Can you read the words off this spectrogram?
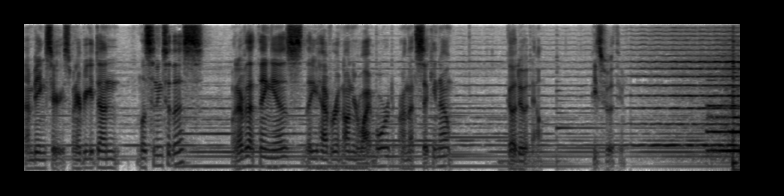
I'm being serious. Whenever you get done listening to this, whatever that thing is that you have written on your whiteboard or on that sticky note, go do it now. Peace be with you.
